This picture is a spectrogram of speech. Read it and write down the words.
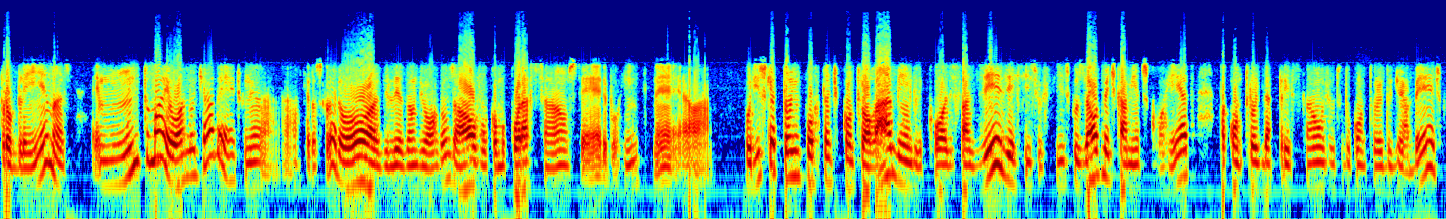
problemas é muito maior no diabético, né? A aterosclerose, lesão de órgãos-alvo, como coração, cérebro, rim, né? A, Por isso que é tão importante controlar bem a glicose, fazer exercício físico, usar os medicamentos corretos para controle da pressão junto do controle do diabético,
